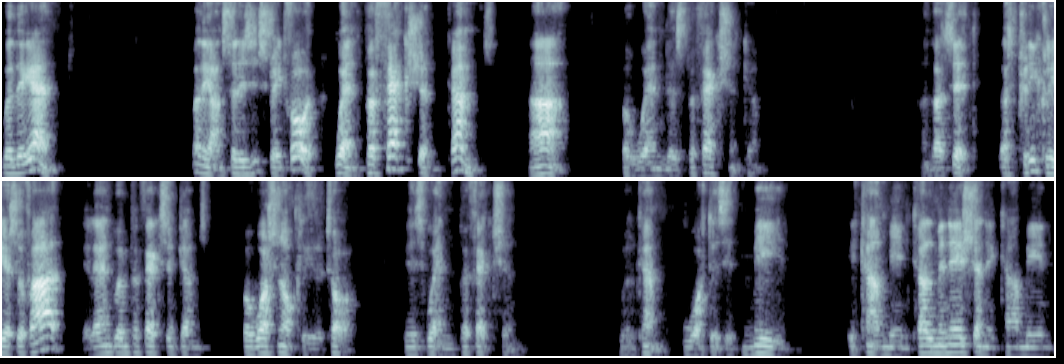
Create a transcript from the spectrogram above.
will they end? Well, the answer is it's straightforward. When perfection comes. Ah, but when does perfection come? And that's it. That's pretty clear so far. They'll end when perfection comes. But what's not clear at all is when perfection will come. What does it mean? It can mean culmination, it can mean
